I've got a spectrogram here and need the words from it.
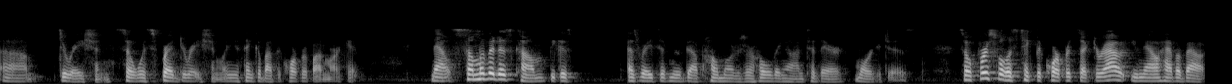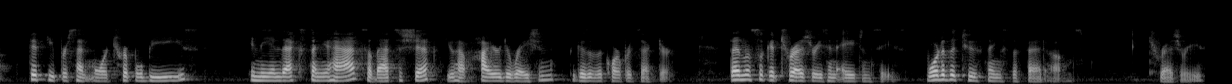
um, duration. So with spread duration, when you think about the corporate bond market. Now, some of it has come because as rates have moved up, homeowners are holding on to their mortgages. So first of all, let's take the corporate sector out. You now have about 50% more triple Bs in the index than you had, so that's a shift. You have higher duration because of the corporate sector. Then let's look at treasuries and agencies. What are the two things the Fed owns? Treasuries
